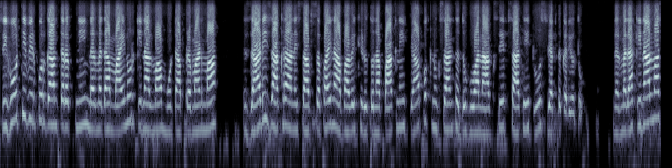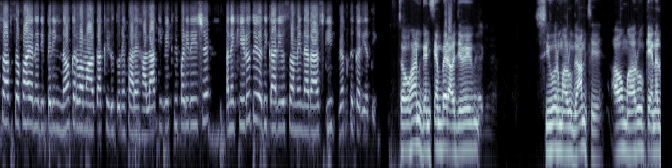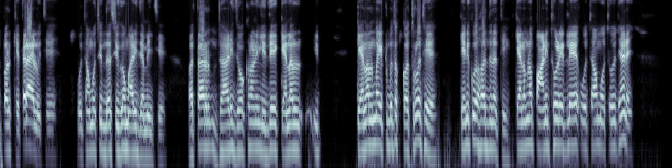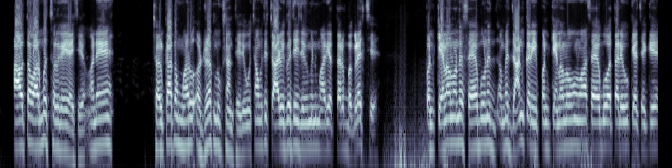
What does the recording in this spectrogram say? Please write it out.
સિહોરથી વીરપુર ગામ તરફની નર્મદા માયનુર કેનાલમાં મોટા પ્રમાણમાં ઝાડી, ઝાખરા અને સાફ સફાઈના અભાવે ખેડૂતોના પાકને વ્યાપક નુકસાન થતું હોવાના આક્ષેપ સાથે રોષ વ્યક્ત કર્યો હતો. નર્મદા કેનાલમાં સાફ સફાઈ અને રિપેરિંગ ન કરવામાં આવતા ખેડૂતોને ભારે હાલાકી વેઠવી પડી રહી છે અને ખેડૂતોએ અધિકારીઓ સામે નારાજગી વ્યક્ત કરી હતી. ચૌહાણ ઘનશ્યામભાઈ રાવજે સિવર મારું ગામ છે. આવો મારું કેનલ પર ખેતર આવેલું છે. ઓછામાં ઓછી દસ વીઘો મારી જમીન છે. અત્યારે ઝાડી જોખરાને લીધે કેનલ કેનલમાં એટલો બધો કચરો છે કે એની કોઈ હદ નથી. કેનલમાં પાણી છોડે એટલે ઓછામાં ઓછું છે ને, આવતા વારમાં જ છલકાઈ જાય છે. અને છલકા તો મારું અઢળક નુકસાન થાય છે. ઓછામાં ઓછી ચાર વીઘા જેવી જમીન મારી અત્યારે બગડે જ છે. પણ કેનલોને સાહેબોને અમે જાણ કરી, પણ કેનલોમાં સાહેબો અત્યારે એવું કહે છે કે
